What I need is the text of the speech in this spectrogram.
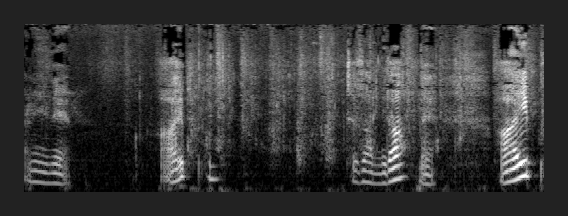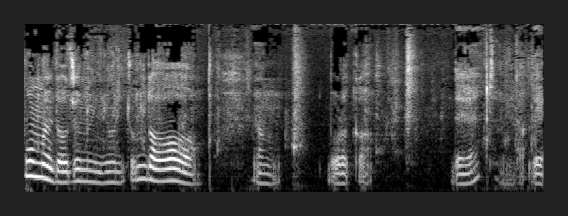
아니, 네. 아이폰 죄송합니다. 네. 아이폰을 넣어주는 이유는 좀 더 그냥 뭐랄까 네, 죄송합니다. 네,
